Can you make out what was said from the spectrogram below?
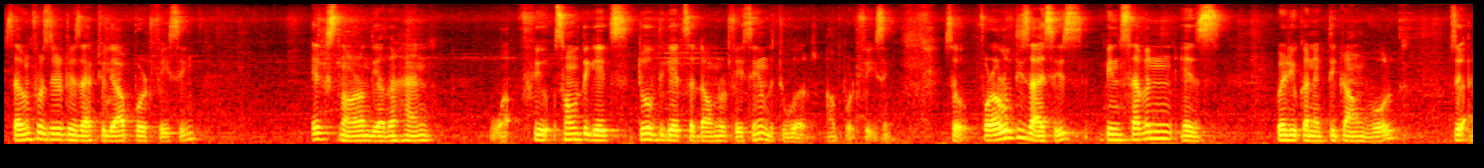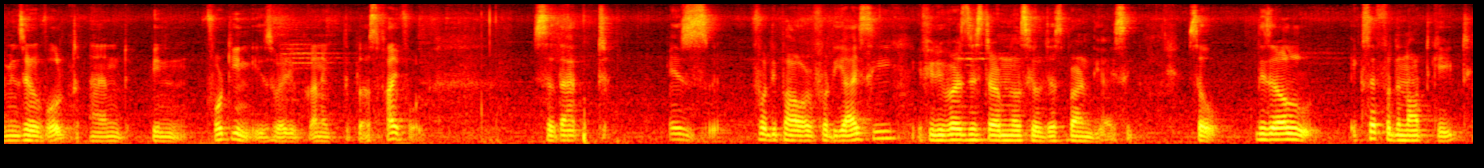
7402 is actually upward facing. XNOR on the other hand few some of the gates two of the gates are downward facing and the two are upward facing. So for all of these ICs pin 7 is where you connect the ground volt so I mean 0 volt and pin 14 is where you connect the plus 5 volt. So that is for the power for the IC if you reverse these terminals you'll just burn the IC so these are all except for the NOT gate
